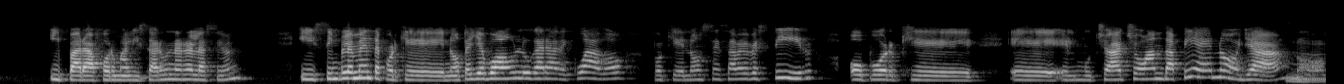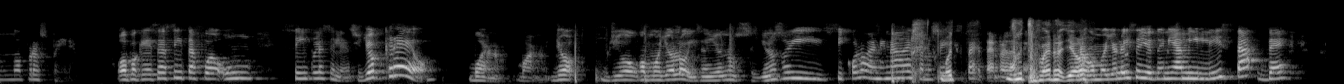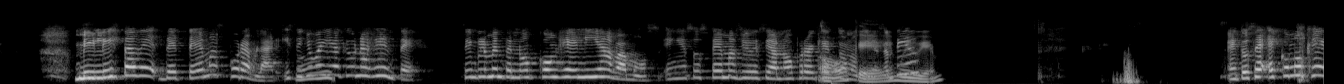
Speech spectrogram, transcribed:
y para formalizar una relación y simplemente porque no te llevó a un lugar adecuado, porque no se sabe vestir o porque eh, el muchacho anda a pie, no, ya no. no. prospera. O porque esa cita fue un simple silencio. Yo creo, bueno, bueno, yo, yo como yo lo hice, yo no sé, yo no soy psicóloga ni nada de eso, no soy experta en relaciones. yo. Pero como yo lo hice, yo tenía mi lista de mi lista de, de temas por hablar. Y si yo veía que una gente simplemente no congeniábamos en esos temas. Yo decía, no, pero es que esto no tiene sentido. Muy bien. Entonces, es como que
